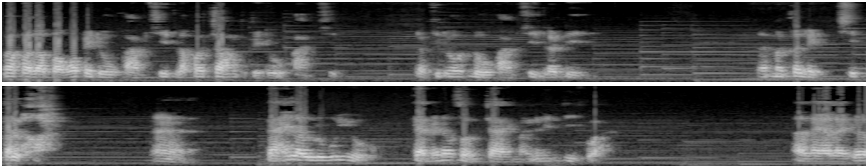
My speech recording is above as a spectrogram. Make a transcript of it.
ว่าพอเราบอกว่าไปดูความคิดเราก็จ้องไปดูความคิด เราคิดว่าดูความคิดแล้วดี แล้วมันก็เลยคิดตลอดอ่าแต่ให้เรารู้อยู่ แต่ไม่ต้องสนใจมันนี่ดีกว่า อะไรอะไรก็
